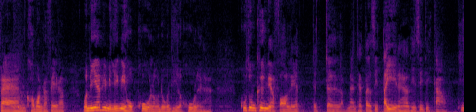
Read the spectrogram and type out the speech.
แฟนๆ คอมอนคาเฟ่ครับ วันนี้พี่มิลลิกมี 6 คู่เรามาดูกันทีละคู่เลยนะฮะ คู่ทุ่มครึ่งเนี่ยฟอร์เรสจะเจอกับแมนเชสเตอร์ซิตี้นะฮะ ที่ซิตี้เก่าที่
